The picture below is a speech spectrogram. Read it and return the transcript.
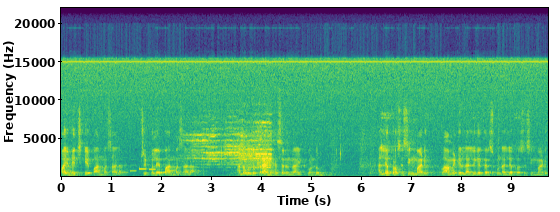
five H K pan masala, triple A pan masala ಅನ್ನೋ ಒಂದು ಬ್ರ್ಯಾಂಡ್ ಹೆಸರನ್ನು ಇಟ್ಕೊಂಡು ಅಲ್ಲೇ ಪ್ರೊಸೆಸಿಂಗ್ ಮಾಡಿ ರಾ ಮೆಟೀರಿಯಲ್ ಅಲ್ಲಿಗೆ ತರಿಸ್ಕೊಂಡು ಅಲ್ಲೇ ಪ್ರೊಸೆಸಿಂಗ್ ಮಾಡಿ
